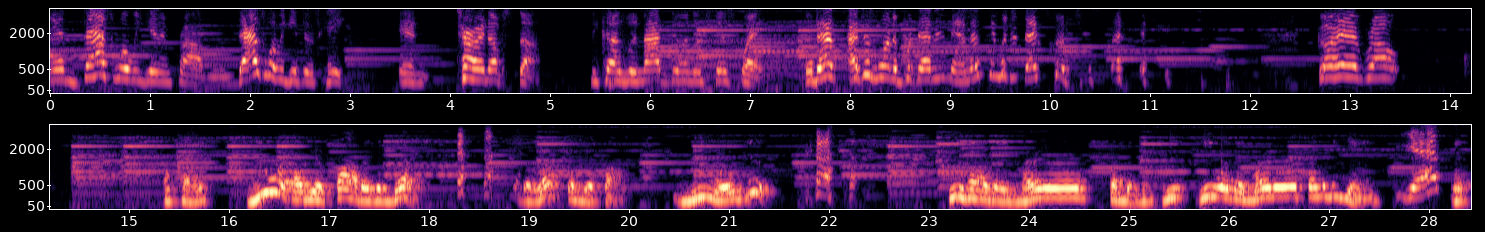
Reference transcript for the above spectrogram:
And that's where we get in problems. That's where we get this hate and turn up stuff because we're not doing it his way but that I just want to put that in there. Let's see what the next scripture say. Go ahead, bro. Okay. You were of your father the devil. the lust of your father. You will do. He has a murderer from the he, he was a murderer from the beginning yes, and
